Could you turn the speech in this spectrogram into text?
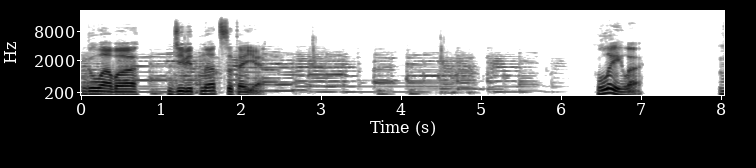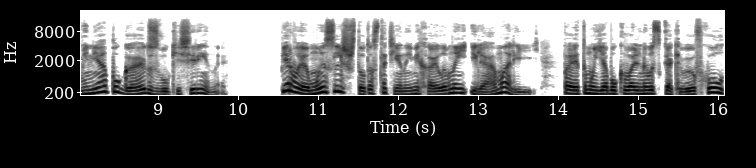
Глава девятнадцатая Лейла. Меня пугают звуки сирены. Первая мысль — что-то с Татьяной Михайловной или Амалией, поэтому я буквально выскакиваю в холл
